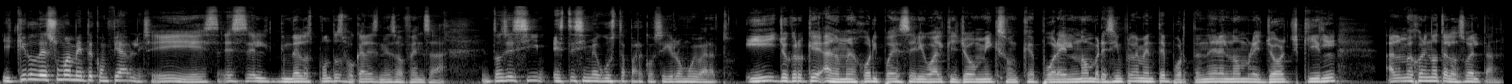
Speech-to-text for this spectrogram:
Y Kittle es sumamente confiable. Sí, es, es, el de los puntos focales en esa ofensa. Entonces sí, este sí me gusta para conseguirlo muy barato. Y yo creo que a lo mejor y puede ser igual que Joe Mixon, que por el nombre, simplemente por tener el nombre George Kittle, a lo mejor no te lo sueltan.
